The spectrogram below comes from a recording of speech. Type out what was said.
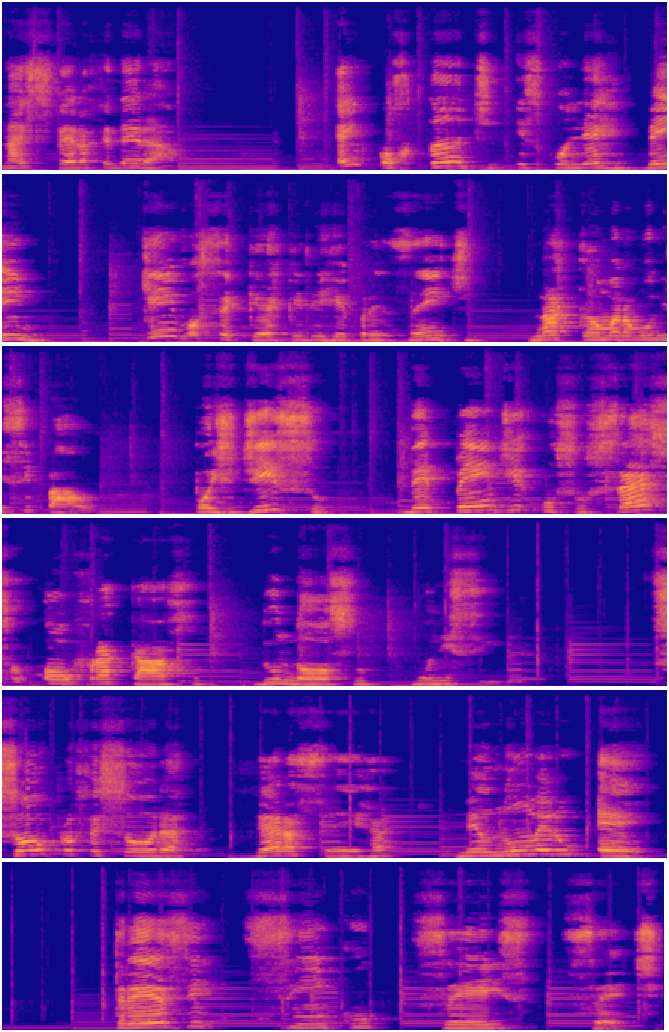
na esfera federal. É importante escolher bem quem você quer que lhe represente na Câmara Municipal, pois disso depende o sucesso ou o fracasso do nosso município. Sou professora Vera Serra, meu número é 13567.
